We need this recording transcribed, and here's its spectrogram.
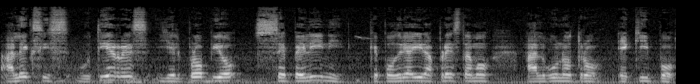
Alexis Gutiérrez y el propio Cepelini que podría ir a préstamo a algún otro equipo.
